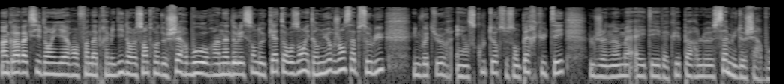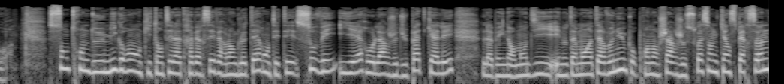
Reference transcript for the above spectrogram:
Un grave accident hier en fin d'après-midi dans le centre de Cherbourg. Un adolescent de 14 ans est en urgence absolue. Une voiture et un scooter se sont percutés. Le jeune homme a été évacué par le SAMU de Cherbourg. 132 migrants qui tentaient la traversée vers l'Angleterre ont été sauvés hier au large du Pas-de-Calais. L'abeille Normandie est notamment intervenue pour prendre en charge 75 personnes.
